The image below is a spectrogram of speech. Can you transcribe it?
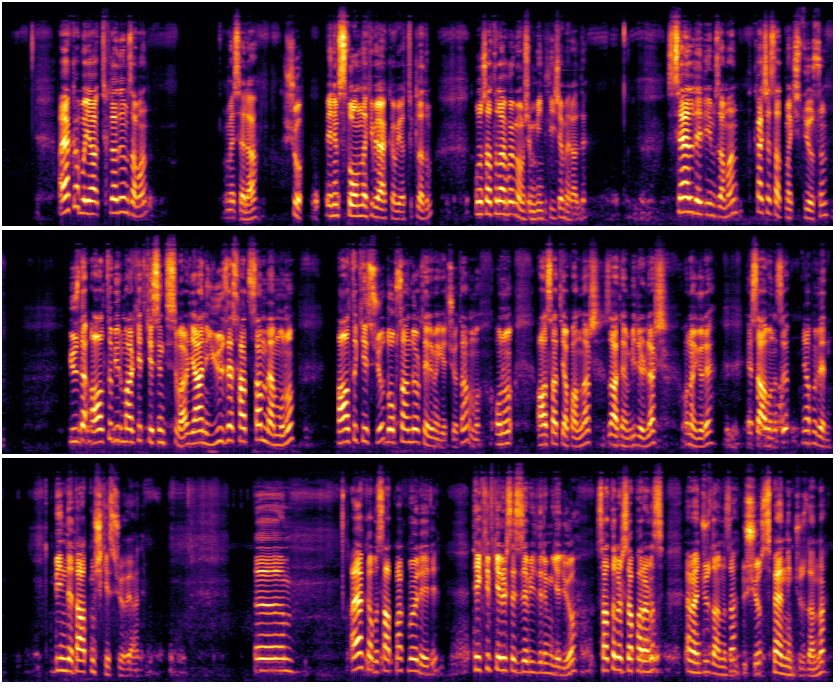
Ayakkabıya tıkladığım zaman mesela şu benim stoğumdaki bir ayakkabıya tıkladım. Bunu satılığa koymamışım. Mintleyeceğim herhalde. Sell dediğim zaman kaça satmak istiyorsun? %6 bir market kesintisi var. Yani 100'e satsam ben bunu 6 kesiyor 94 elime geçiyor tamam mı? Onu al sat yapanlar zaten bilirler. Ona göre hesabınızı yapıverin. Binde de 60 kesiyor yani. Ee, ayakkabı satmak böyleydi. Teklif gelirse size bildirim geliyor. Satılırsa paranız hemen cüzdanınıza düşüyor. Spending cüzdanına.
